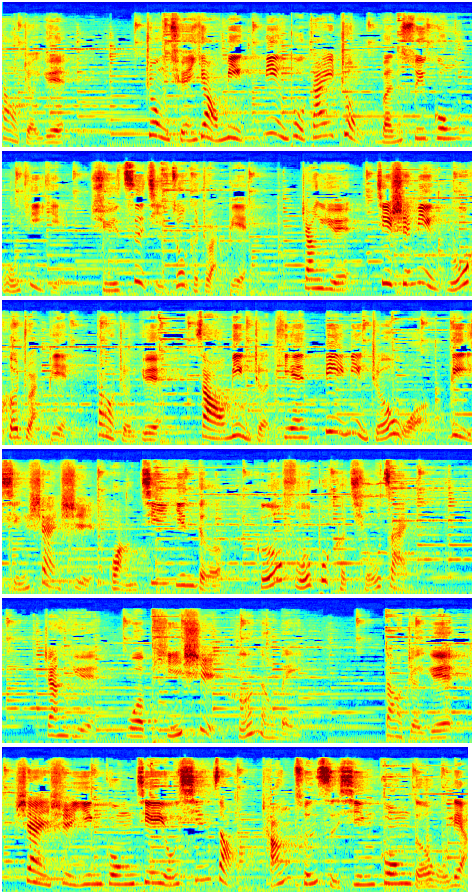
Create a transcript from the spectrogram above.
道者曰：重权要命，命不该重。文虽公，无益也。许自己做个转变。张曰：“既是命，如何转变？”道者曰：“造命者天，立命者我。力行善事，广积阴德，何福不可求哉？”张曰：“我贫士何能为？”道者曰：“善事因功，皆由心造。常存此心，功德无量。”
